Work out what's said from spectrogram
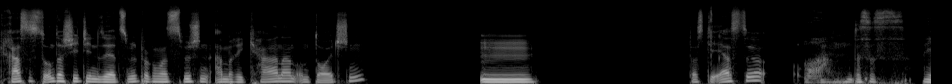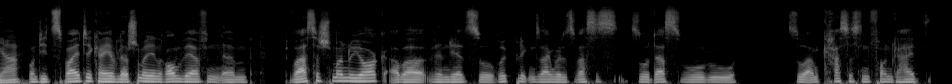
krasseste Unterschied, den du jetzt mitbekommen hast zwischen Amerikanern und Deutschen? Mm, Das ist die erste. boah, das ist, ja. Und die zweite kann ich vielleicht auch schon mal in den Raum werfen. Ähm, du warst ja schon mal in New York, aber wenn du jetzt so rückblickend sagen würdest, was ist so das, wo du so am krassesten von gehypt,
